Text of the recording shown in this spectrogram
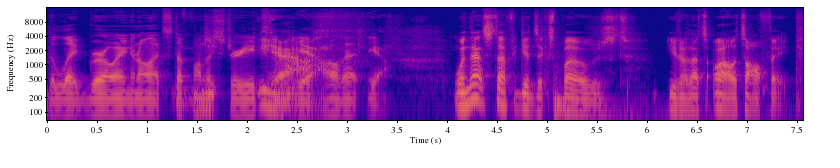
The leg growing and all that stuff on the streets. yeah. yeah. All that. Yeah. When that stuff gets exposed, you know, that's, oh, it's all fake.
